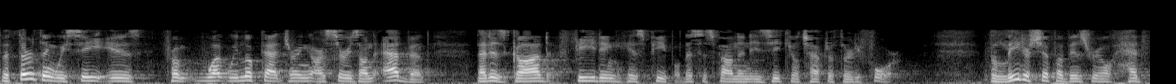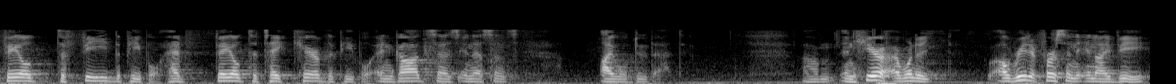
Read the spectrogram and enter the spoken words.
The third thing we see is from what we looked at during our series on Advent, that is God feeding his people. This is found in Ezekiel chapter 34 the leadership of Israel had failed to feed the people, had failed to take care of the people. And God says, in essence, I will do that. Um, and here I want to, I'll read it first in the NIV.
